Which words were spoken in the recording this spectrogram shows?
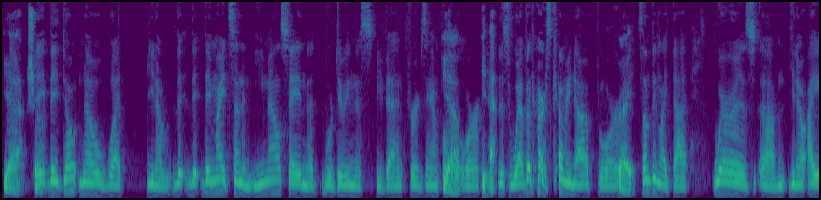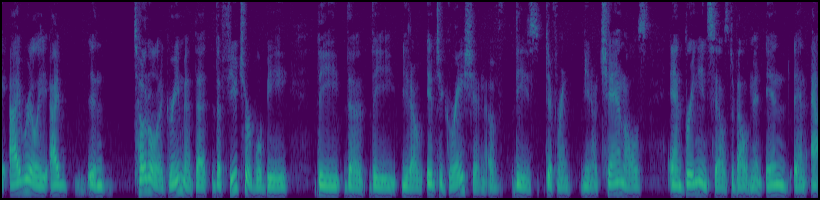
Yeah, sure. They, they don't know what you know, they, they might send an email saying that we're doing this event, for example, yeah. or yeah. this webinar is coming up, or right. something like that. Whereas, um, you know, I, I really, I'm in total agreement that the future will be the, the, the, you know, integration of these different, you know, channels and bringing sales development in and a,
